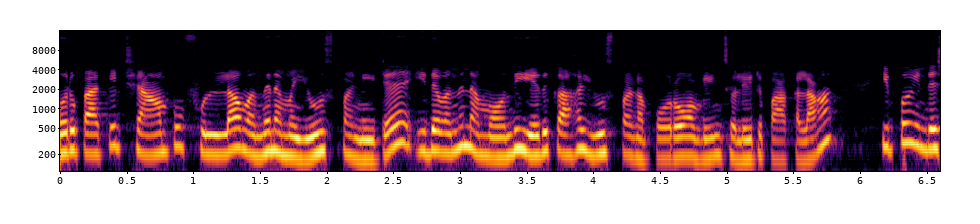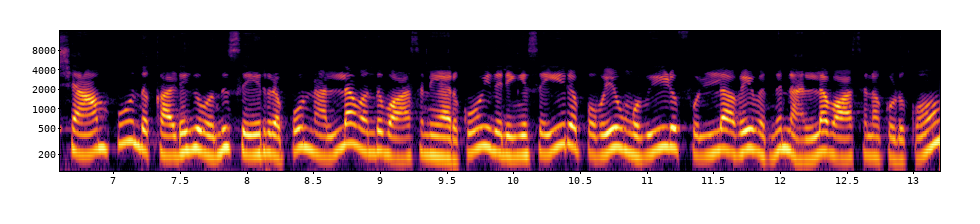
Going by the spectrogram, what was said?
ஒரு பாக்கெட் ஷாம்பு ஃபுல்லாக வந்து நம்ம யூஸ் பண்ணிவிட்டு இதை வந்து நம்ம வந்து எதுக்காக யூஸ் பண்ண போகிறோம் அப்படின்னு சொல்லிட்டு பார்க்கலாம். இப்போ இந்த ஷாம்பு இந்த கடுகு வந்து சேர்கிறப்போ நல்லா வந்து வாசனையாக இருக்கும். இதை நீங்கள் செய்கிறப்போவே உங்கள் வீடு ஃபுல்லாகவே வந்து நல்ல வாசனை கொடுக்கும்.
